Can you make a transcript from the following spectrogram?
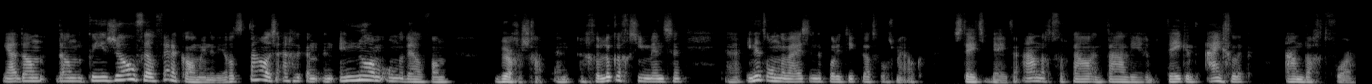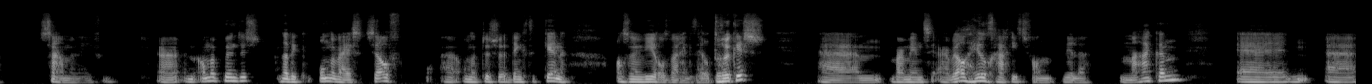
ja, dan, dan kun je zoveel verder komen in de wereld. Taal is eigenlijk een, een enorm onderdeel van burgerschap. En gelukkig zien mensen uh, in het onderwijs en de politiek dat volgens mij ook steeds beter. Aandacht voor taal en taalleren betekent eigenlijk aandacht voor samenleven. Uh, een ander punt is dat ik onderwijs zelf uh, ondertussen denk te kennen als een wereld waarin het heel druk is. Ehm, waar mensen er wel heel graag iets van willen maken. En uh,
